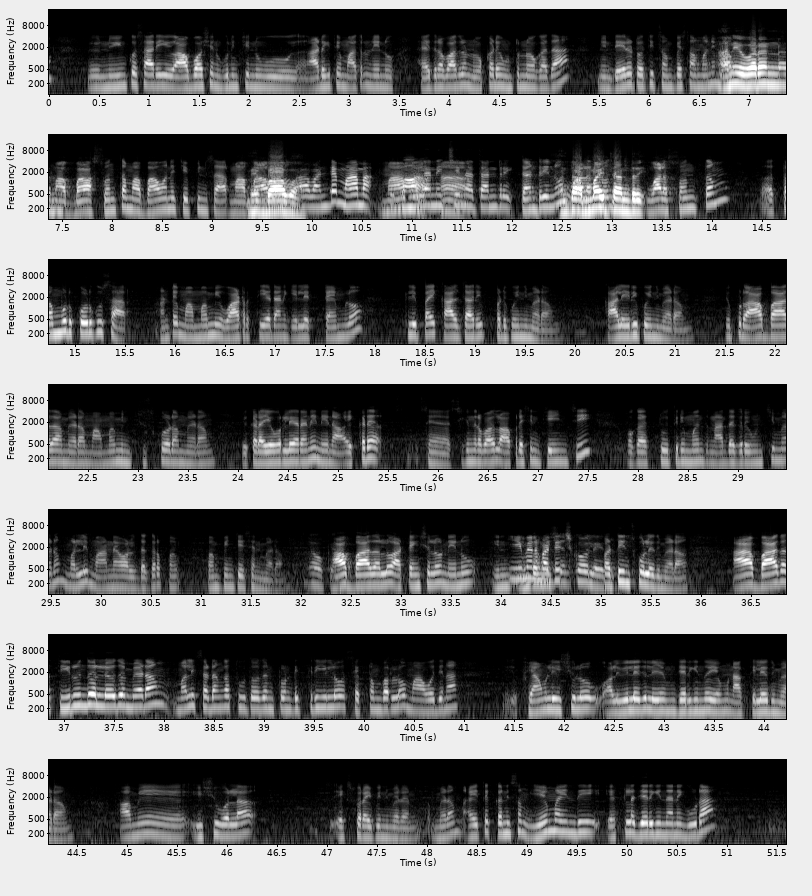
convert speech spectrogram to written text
నువ్వు ఇంకోసారి అబార్షన్ గురించి నువ్వు అడిగితే మాత్రం నేను హైదరాబాద్లో నువ్వు ఒక్కడే ఉంటున్నావు కదా నేను డైరెక్ట్ వచ్చి చంపేస్తామని మా- బా సొంత మా బావనే చెప్పింది సార్. మా మీ బావ అంటే మామ. మామ, తండ్రి. తండ్రిను అమ్మాయి తండ్రి. వాళ్ళ సొంతం తమ్ముడు కొడుకు సార్. అంటే మా మమ్మీ వాటర్ తీయడానికి వెళ్ళే టైంలో స్లిప్ అయి కాలు జారి పడిపోయింది మేడం. కాలు ఎరిపోయింది మేడం. ఇప్పుడు ఆ బాధ మేడం మా మమ్మీని చూసుకోవడం మేడం. ఇక్కడ ఎవరు లేరని నేను ఇక్కడే సికింద్రాబాద్లో ఆపరేషన్ చేయించి ఒక టూ త్రీ మంత్ నా దగ్గర ఉంచి మేడం మళ్ళీ మా అన్నయ్య వాళ్ళ దగ్గర పం- పంపించేశాను మేడం. ఆ బాధలో ఆ టెన్షన్లో నేను. పట్టించుకోలేదు మేడం. ఆ బాధ తీరుందో లేదో మేడం మళ్ళీ సడన్గా టూ థౌజండ్ ట్వంటీ త్రీలో సెప్టెంబర్లో మా వదిన ఫ్యామిలీ ఇష్యూలో వాళ్ళ విలేజ్లో ఏం జరిగిందో ఏమో నాకు తెలియదు మేడం. ఆమె ఇష్యూ వల్ల ఎక్స్పైర్ అయిపోయింది మేడం. మేడం అయితే కనీసం ఏమైంది ఎట్లా జరిగిందని కూడా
